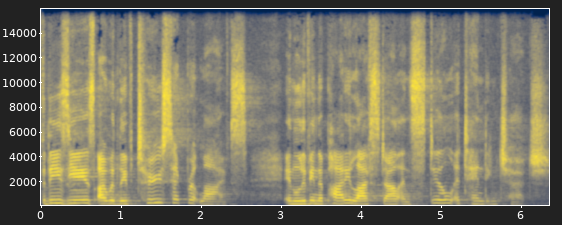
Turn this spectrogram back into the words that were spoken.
For these years, I would live two separate lives in living the party lifestyle and still attending church.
